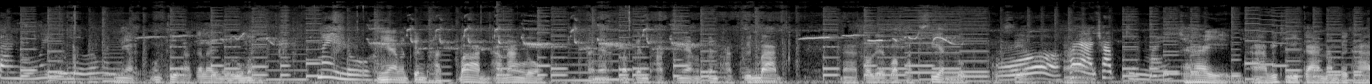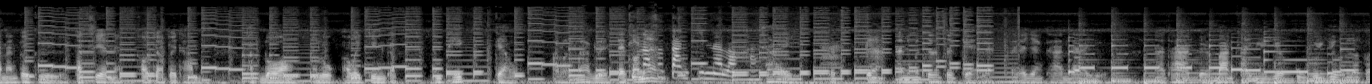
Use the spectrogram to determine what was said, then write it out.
ตางค์ยังไม่รู้เลยว่ามันเนี่ยมันคือผักอะไรหนูรู้ไหมไม่รู้เนี่ยมันเป็นผักบ้านเอานั่งลงอันเนี้ยมันเป็นผักเนี่ยมันเป็นผักพื้นบ้านนะเขาเรียกว่าผักเสี้ยนลูกผัโอ้กเสี้ยนพ่อยาชอบกินไหมใช่หาวิธีการนำไปทานนั้นก็คือผักเสี้ยนเนี่ยเขาจะเอาไปทำผักดองนะลูกเอาไปกินกับน้ำพริกแจ่วอร่อย มากเลย แต่ตอที่นน้องเนี้ยสตังค์กินน่ะเหรอคะ ใช่แต่เนี่ยอันนี้มันจะเริ่มแก่แล้ว แต่ก็ยังทานได้อยู่นะถ้าเกิดบ้านใครมีเยอะปลูกเยอะๆแล้วก็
